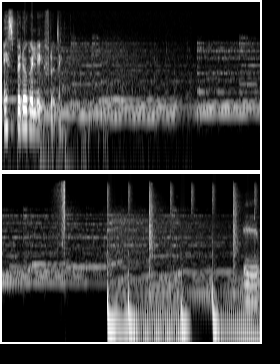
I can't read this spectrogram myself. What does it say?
espero que le disfruten. Eh,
